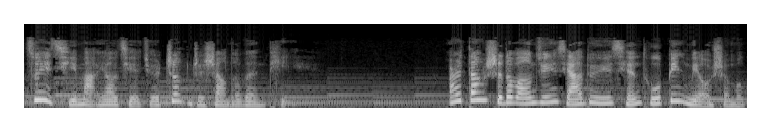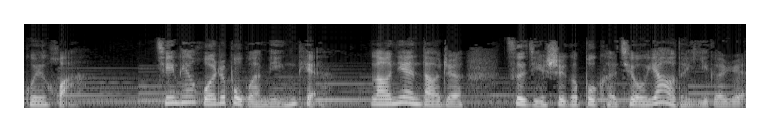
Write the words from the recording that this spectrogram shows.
最起码要解决政治上的问题。而当时的王军霞对于前途并没有什么规划，今天活着不管明天，老念叨着自己是个不可救药的一个人。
